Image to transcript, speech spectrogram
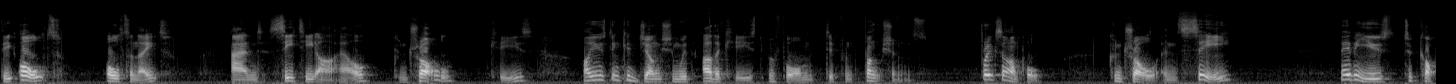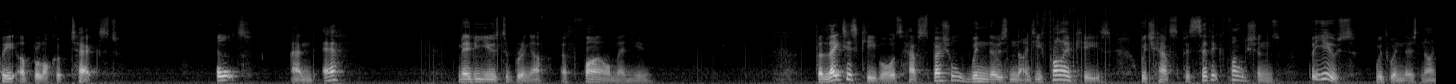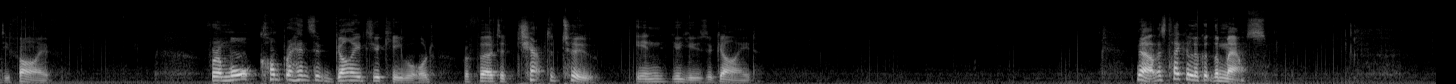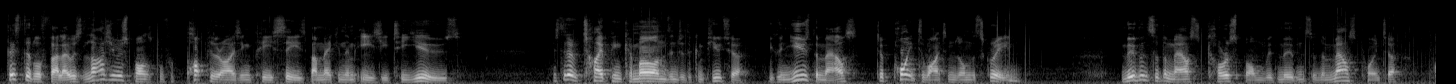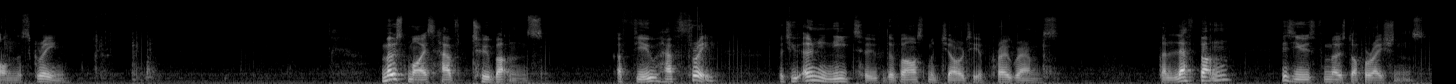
The Alt, Alternate, and CTRL, Control, keys are used in conjunction with other keys to perform different functions. For example, Control and C may be used to copy a block of text. Alt and F may be used to bring up a file menu. The latest keyboards have special Windows 95 keys, which have specific functions for use with Windows 95. For a more comprehensive guide to your keyboard, refer to Chapter 2 in your user guide. Now, let's take a look at the mouse. This little fellow is largely responsible for popularizing PCs by making them easy to use. Instead of typing commands into the computer, you can use the mouse to point to items on the screen. Movements of the mouse correspond with movements of the mouse pointer on the screen. Most mice have two buttons. A few have three, but you only need two for the vast majority of programs. The left button is used for most operations.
